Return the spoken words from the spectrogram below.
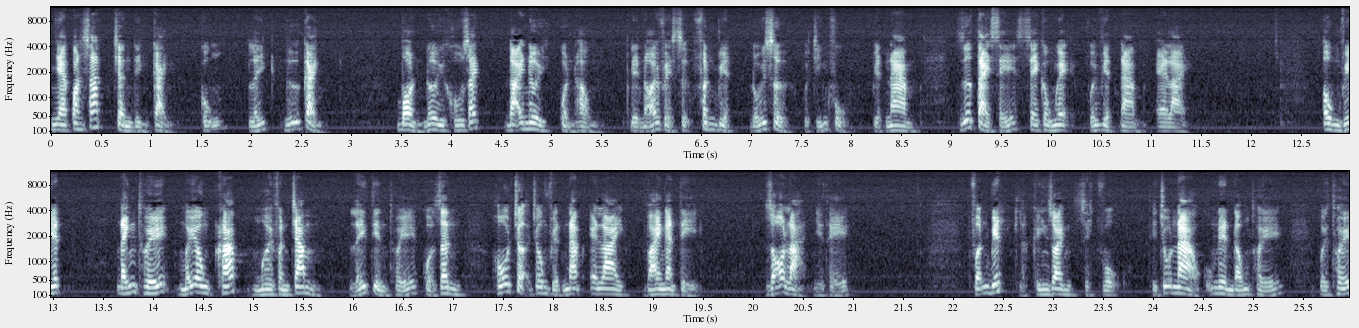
Nhà quan sát Trần Đình Cảnh cũng lấy ngữ cảnh bòn nơi khố rách, đãi nơi quần hồng để nói về sự phân biệt đối xử của chính phủ Việt Nam giữa tài xế xe công nghệ với Việt Nam Airlines. Ông viết, đánh thuế mấy ông crab 10%, lấy tiền thuế của dân hỗ trợ cho ông Việt Nam Airlines vài ngàn tỷ. Rõ là như thế. Vẫn biết là kinh doanh dịch vụ thì chỗ nào cũng nên đóng thuế, bởi thuế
